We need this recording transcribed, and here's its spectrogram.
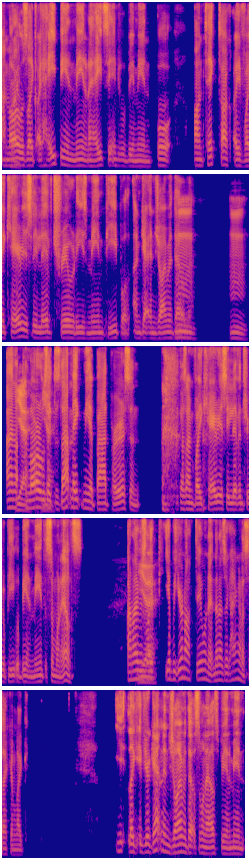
And Laura Right. was like, I hate being mean and I hate seeing people being mean, but on TikTok, I vicariously live through these mean people and get enjoyment out of it. Mm. Mm. And, yeah, and Laura was yeah. like, Does that make me a bad person because I'm vicariously living through people being mean to someone else? And I was Yeah. like, Yeah, but you're not doing it. And then I was like, Hang on a second, like, you, like if you're getting enjoyment out of someone else being mean,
